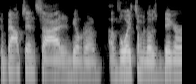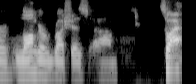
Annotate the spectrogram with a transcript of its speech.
to bounce inside and be able to avoid some of those bigger, longer rushes. Um, so I,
